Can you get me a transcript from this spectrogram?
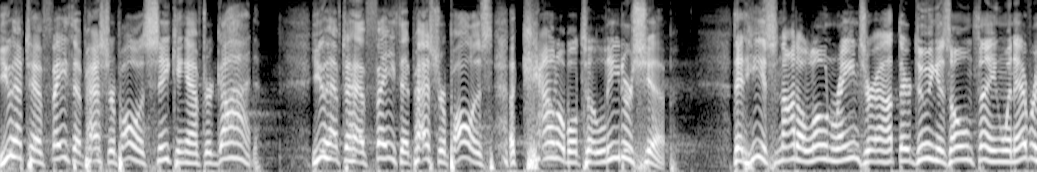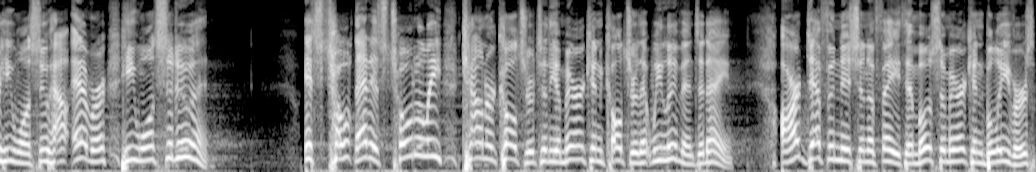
You have to have faith that Pastor Paul is seeking after God. You have to have faith that Pastor Paul is accountable to leadership that he is not a lone ranger out there doing his own thing whenever he wants to, however he wants to do it. It's to- that is totally counterculture to the American culture that we live in today. Our definition of faith in most American believers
